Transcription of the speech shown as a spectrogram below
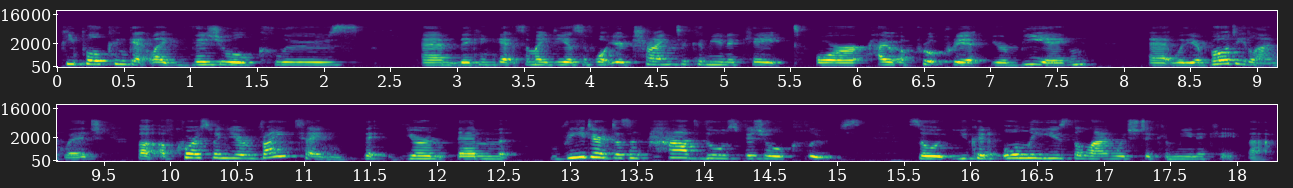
people can get like visual clues and um, they can get some ideas of what you're trying to communicate or how appropriate you're being uh, with your body language. But of course, when you're writing, the, your um, reader doesn't have those visual clues. So you can only use the language to communicate that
